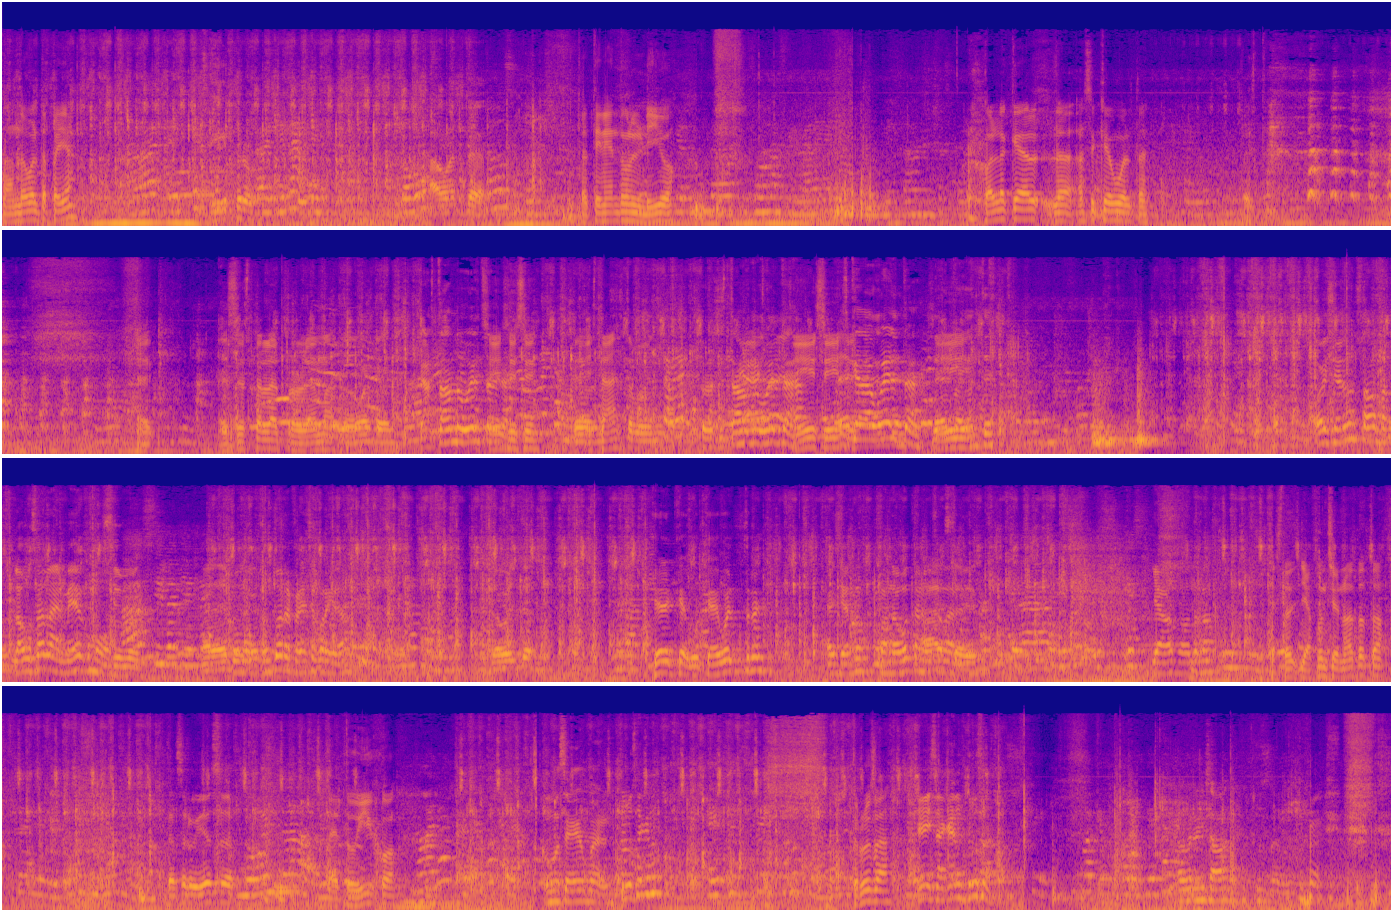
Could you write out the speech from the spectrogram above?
Dando vuelta para allá. Sí, pero aguanta. Está teniendo un lío. ¿Cuál la que la hace que vuelta? Esta. Eh, es esta el problema. Ya está dando vuelta. Sí, sí, sí. Ahí está. Pero se está dando vuelta. Sí, sí, Es sí. que da vuelta. Sí. Oye, ¿cierto? Estamos usando- La usa la del medio como, como punto de referencia para que vean. ¿Quiere que, que dé vuelta atrás? Es cierto, cuando vuelta no usa la del Ya, vamos a otro lado. Esto ya funcionó, Toto. ¿Estás orgulloso? De tu hijo. ¿Cómo se llama? ¿Truza que no? Ey, saca el truza.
